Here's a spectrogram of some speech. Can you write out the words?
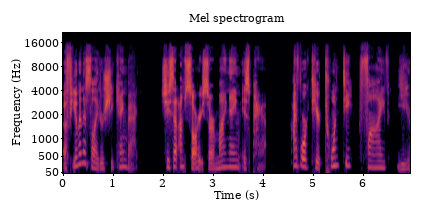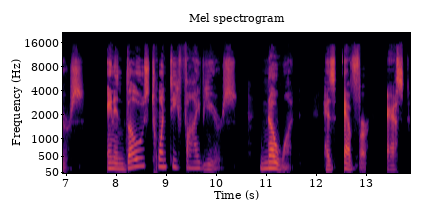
A few minutes later, she came back. She said, I'm sorry, sir. My name is Pat. I've worked here 25 years. And in those 25 years, no one has ever asked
